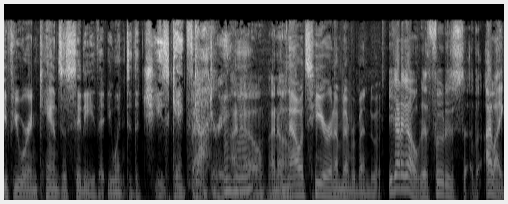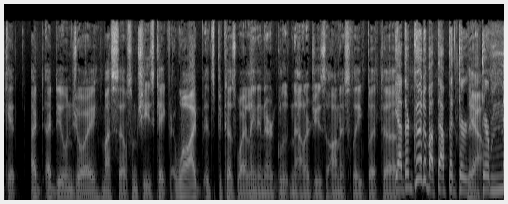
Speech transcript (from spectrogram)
if you were in Kansas City, that you went to the Cheesecake Factory. I mm-hmm. know. I know. And now it's here, and I've never been to it. you got to go. The food is. I like it. I, I do enjoy myself some cheesecake. Well, I, it's because Wileen and her gluten allergies, honestly. But uh, Yeah, they're good about that, but their Yeah. their menu,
